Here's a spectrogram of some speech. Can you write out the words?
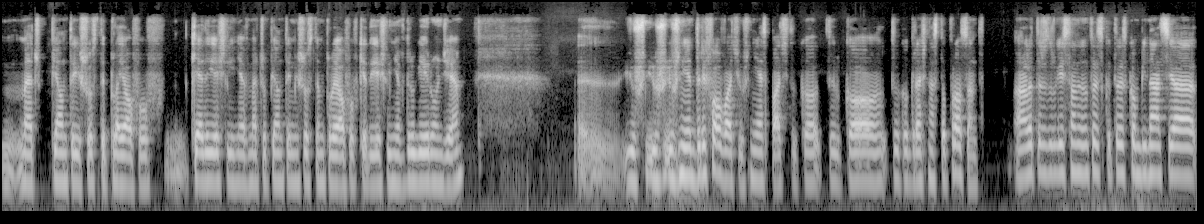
mecz piąty i szósty playoffów. Kiedy, jeśli nie w meczu piątym i szóstym playoffów, kiedy, jeśli nie w drugiej rundzie. Y, już, już, już nie dryfować, już nie spać, tylko, tylko, tylko grać na 100%. Ale też z drugiej strony no to, jest, to jest kombinacja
